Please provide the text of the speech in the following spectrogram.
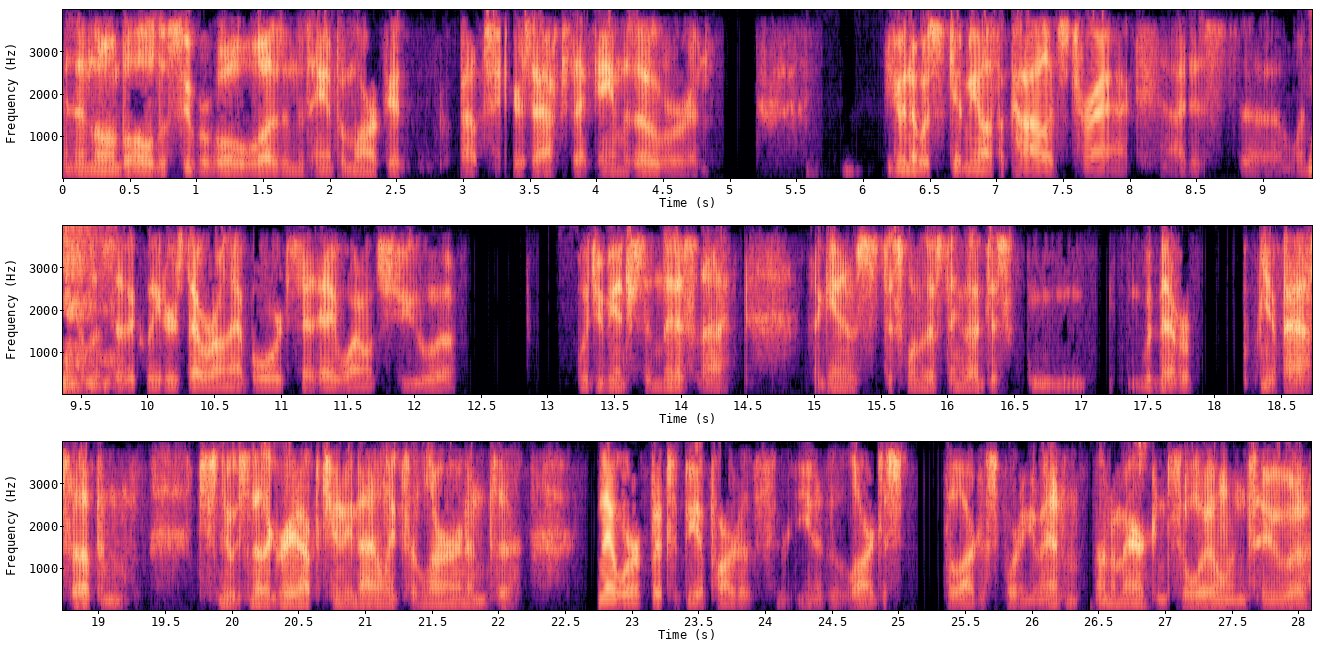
And then lo and behold, the Super Bowl was in the Tampa market about two years after that game was over, and even though it was getting me off a college track, I just uh, when some of the civic leaders that were on that board said, "Hey, why don't you? Uh, would you be interested in this?" And I, again, it was just one of those things I just would never, you know, pass up, and just knew it was another great opportunity not only to learn and to network, but to be a part of you know the largest the largest sporting event on American soil, and to uh,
